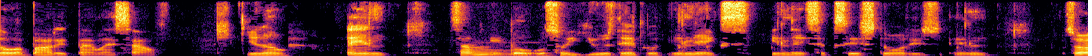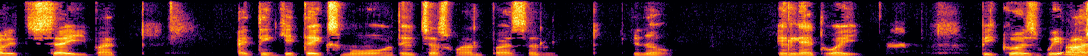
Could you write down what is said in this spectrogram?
go about it by myself you know and some Mm. people also use that with inlex inlay success stories and sorry to say but i think it takes more than just one person you know in that way because we are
